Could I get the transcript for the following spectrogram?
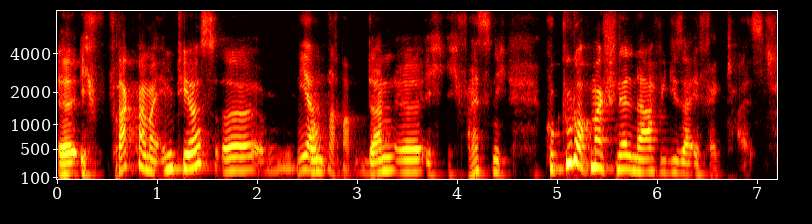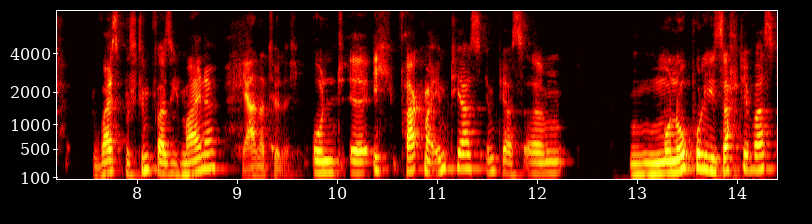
Äh, ich frage mal mal Imtias. Äh, Ja, und mach mal. Dann, äh, ich, ich weiß nicht. Guck du doch mal schnell nach, wie dieser Effekt heißt. Du weißt bestimmt, was ich meine. Ja, natürlich. Und äh, ich frage mal Imtias. Imtias, ähm, Monopoly sagt dir was?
